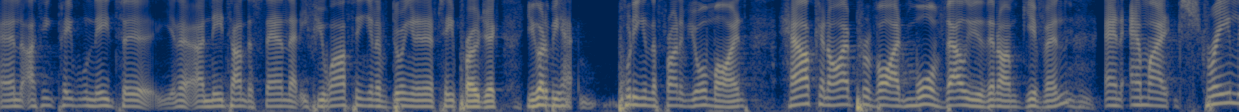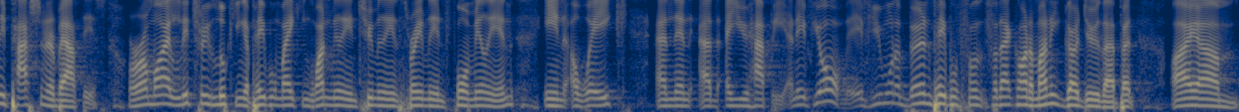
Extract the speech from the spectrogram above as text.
and I think people need to, you know, uh, need to understand that if you are thinking of doing an NFT project, you got to be ha- putting in the front of your mind, how can I provide more value than I'm given, and am I extremely passionate about this, or am I literally looking at people making one million, two million, three million, four million in a week? And then are, are you happy? And if you're if you want to burn people for, for that kind of money, go do that. But I um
